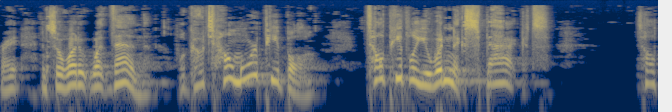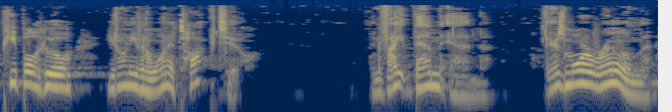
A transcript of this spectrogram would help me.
right? And so what, what then? Well, go tell more people. Tell people you wouldn't expect. Tell people who you don't even want to talk to. Invite them in. There's more room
